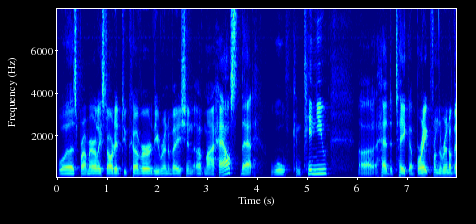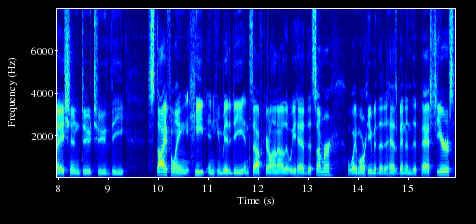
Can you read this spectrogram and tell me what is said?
was primarily started to cover the renovation of my house. That will continue. Uh, had to take a break from the renovation due to the stifling heat and humidity in South Carolina that we had this summer. Way more humid than it has been in the past years.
